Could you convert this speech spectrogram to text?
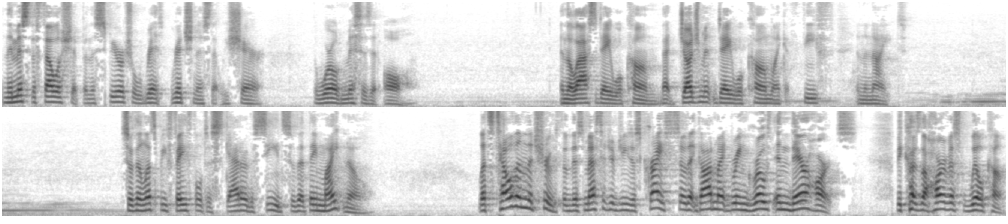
And they miss the fellowship and the spiritual richness that we share. The world misses it all and the last day will come. That judgment day will come like a thief in the night. So then let's be faithful to scatter the seeds so that they might know. Let's tell them the truth of this message of Jesus Christ so that God might bring growth in their hearts because the harvest will come.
